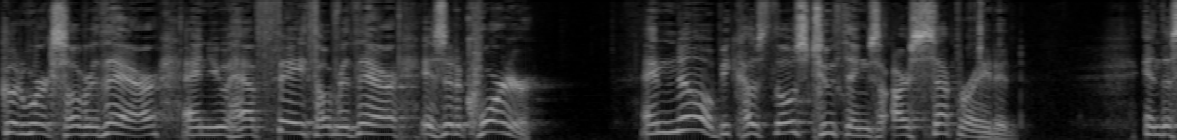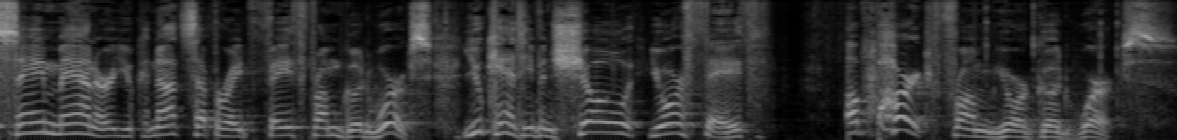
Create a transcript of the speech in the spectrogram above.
good works over there and you have faith over there, is it a quarter? And no, because those two things are separated. In the same manner, you cannot separate faith from good works. You can't even show your faith apart from your good works.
